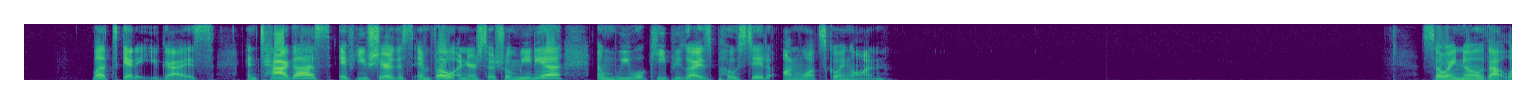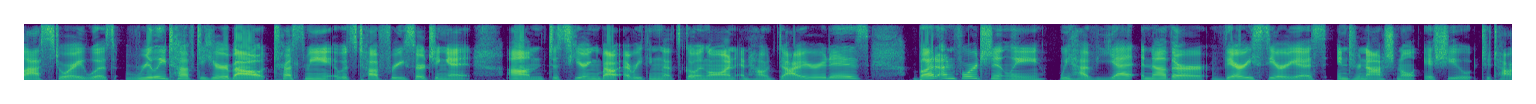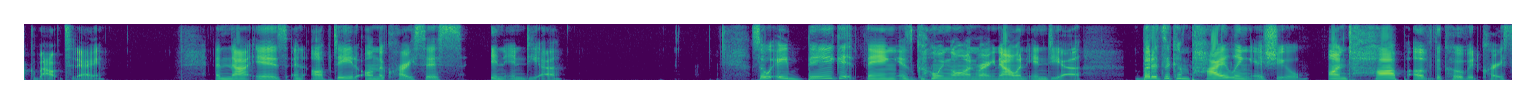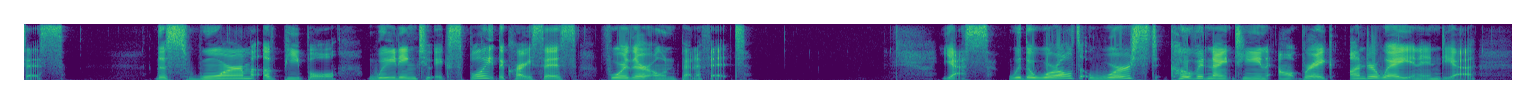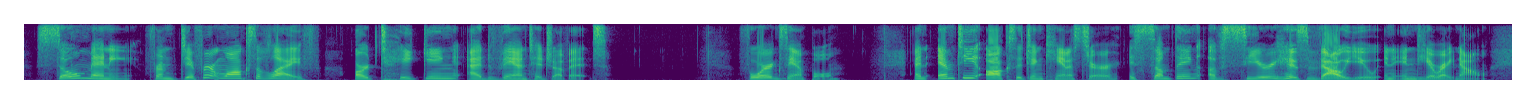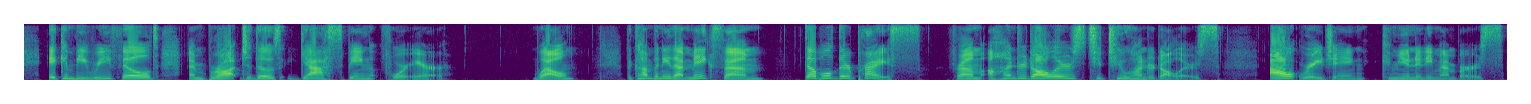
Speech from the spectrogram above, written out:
Let's get it, you guys. And tag us if you share this info on your social media, and we will keep you guys posted on what's going on. So I know that last story was really tough to hear about. Trust me, it was tough researching it, um, just hearing about everything that's going on and how dire it is. But unfortunately, we have yet another very serious international issue to talk about today. And that is an update on the crisis in India. So, a big thing is going on right now in India, but it's a compiling issue on top of the COVID crisis. The swarm of people waiting to exploit the crisis for their own benefit. Yes, with the world's worst COVID 19 outbreak underway in India, so many from different walks of life are taking advantage of it. For example, an empty oxygen canister is something of serious value in India right now. It can be refilled and brought to those gasping for air. Well, the company that makes them doubled their price from $100 to $200, outraging community members.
